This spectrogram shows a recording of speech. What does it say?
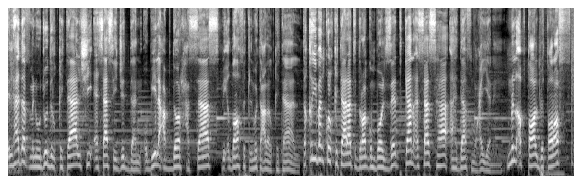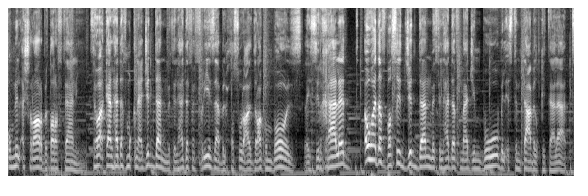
الهدف من وجود القتال شيء أساسي جدا وبيلعب دور حساس بإضافة المتعة للقتال. تقريبا كل قتالات Dragon Ball Z كان أساسها أهداف معينة من الأبطال بطرف ومن الأشرار بطرف ثاني. سواء كان هدف مقنع جدا مثل هدف فريزا بالحصول على Dragon Balls ليصير خالد أو هدف بسيط جدا مثل هدف ماجين بو بالاستمتاع بالقتالات.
